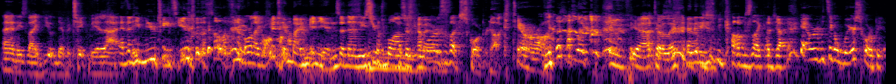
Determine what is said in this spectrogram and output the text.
and he's like you'll never take me alive And then he mutates into the solifuge, or like hit him my minions and then these huge monsters come in. Or out. it's just like Scorponok, Terror It's like, yeah, totally. and then he just becomes like a giant. Yeah, or if it's like a were scorpion.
